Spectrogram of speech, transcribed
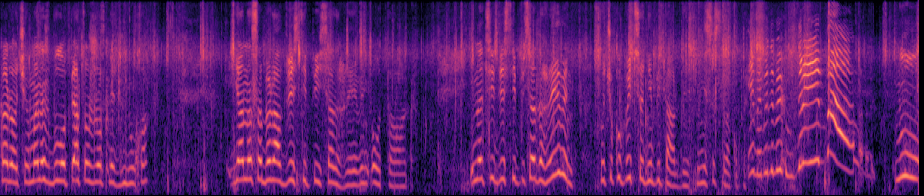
Коротше, в мене ж було 5 жовтня днюха. Я насобирав 250 гривень, отак. І на ці 250 гривень хочу купити сьогодні петарди. Мені сестра купить. И мы будем их взрывать. Ну,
